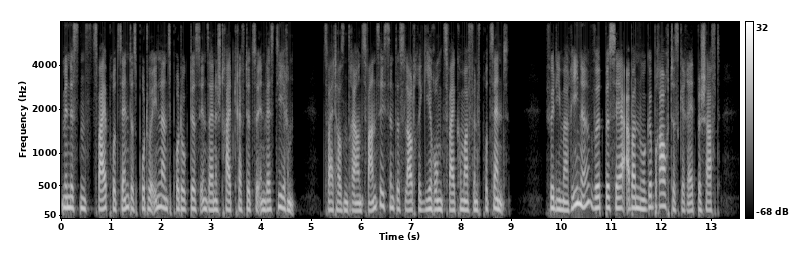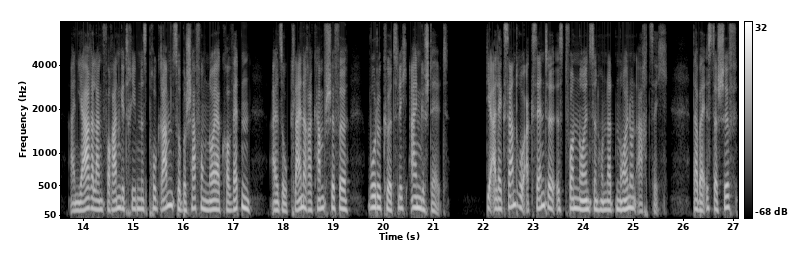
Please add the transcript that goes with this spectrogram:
mindestens 2 Prozent des Bruttoinlandsproduktes in seine Streitkräfte zu investieren. 2023 sind es laut Regierung 2,5 Prozent. Für die Marine wird bisher aber nur gebrauchtes Gerät beschafft. Ein jahrelang vorangetriebenes Programm zur Beschaffung neuer Korvetten, also kleinerer Kampfschiffe, wurde kürzlich eingestellt. Die Alexandro Accente ist von 1989. Dabei ist das Schiff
